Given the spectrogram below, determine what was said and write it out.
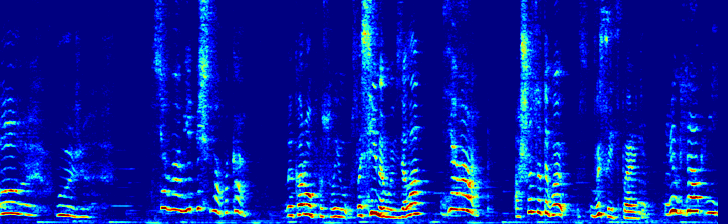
Ой, боже. Все, мам, я пішла, пока. Е, Коробку свою з лосінами взяла. Взяла. А що це у тебе висить спереді? Рюкзак мій.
